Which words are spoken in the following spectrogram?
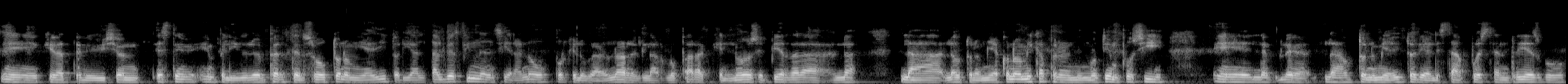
eh, que la televisión esté en peligro de perder su autonomía editorial, tal vez financiera no, porque lograron arreglarlo para que no se pierda la, autonomía económica, pero al mismo tiempo sí eh, la autonomía editorial está puesta en riesgo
